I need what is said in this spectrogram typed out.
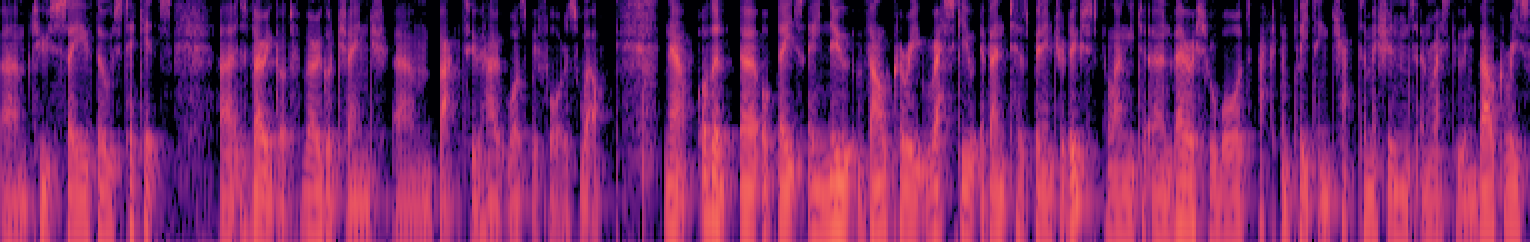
um, to save those tickets. Uh, it's very good, very good change um, back to how it was before as well. Now, other uh, updates a new Valkyrie rescue event has been introduced, allowing you to earn various rewards after completing chapter missions and rescuing Valkyries.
